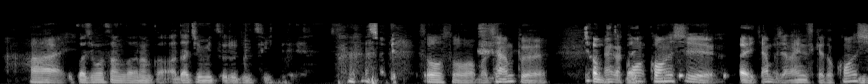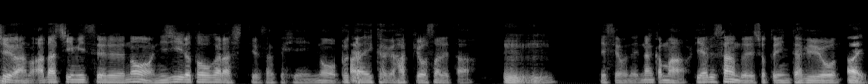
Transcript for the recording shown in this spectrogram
はい。岡島さんがなんか足立みつるについて そうそう。まあ、ジャンプ、ジャンプなんか今週、はいジャンプじゃないんですけど、今週、あの、足立みつるの虹色唐辛子っていう作品の舞台化が発表されたうんうん。ですよね。なんかまあ、リアルサウンドでちょっとインタビューを、はい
